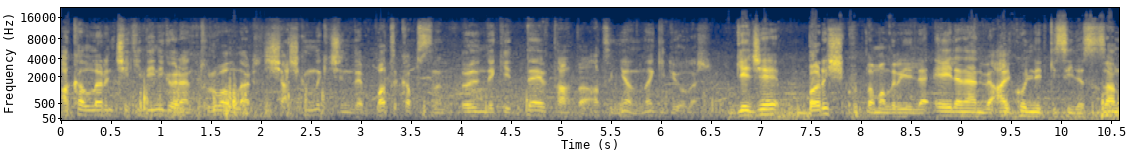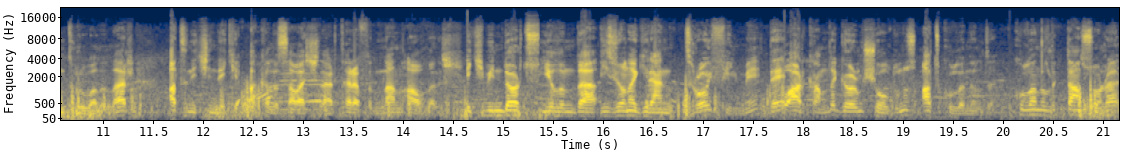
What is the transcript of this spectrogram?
Akalıların çekildiğini gören Truvalılar şaşkınlık içinde batı kapısının önündeki dev tahta atın yanına gidiyorlar. Gece barış kutlamalarıyla eğlenen ve alkolün etkisiyle sızan Truvalılar atın içindeki akıllı savaşçılar tarafından avlanır. 2004 yılında vizyona giren Troy filmi de bu arkamda görmüş olduğunuz at kullanıldı. Kullanıldıktan sonra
